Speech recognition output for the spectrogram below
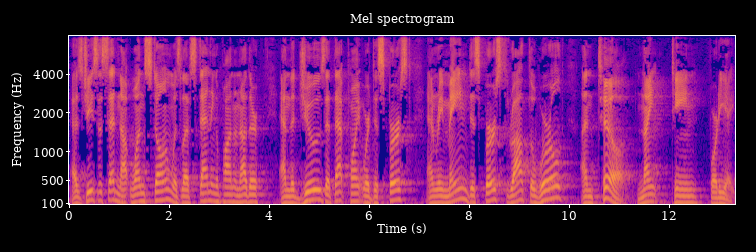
As Jesus said, not one stone was left standing upon another, and the Jews at that point were dispersed and remained dispersed throughout the world until 1948.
